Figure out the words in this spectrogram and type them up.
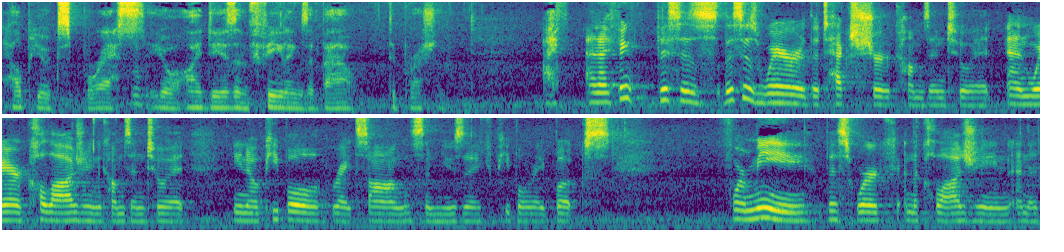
help you express mm-hmm. your ideas and feelings about depression? I, and I think this is this is where the texture comes into it, and where collaging comes into it. You know, people write songs and music. People write books. For me, this work and the collaging and the,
